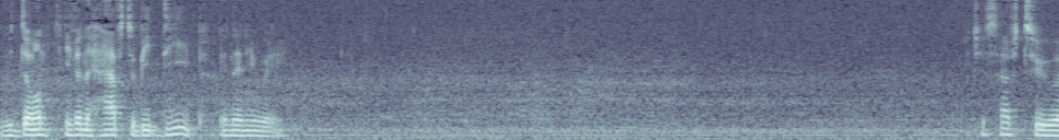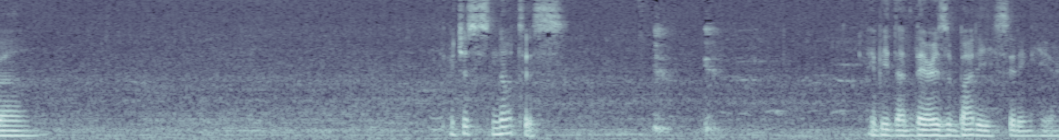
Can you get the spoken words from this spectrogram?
We don't even have to be deep in any way. We just have to. Uh, we just notice maybe that there is a body sitting here.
